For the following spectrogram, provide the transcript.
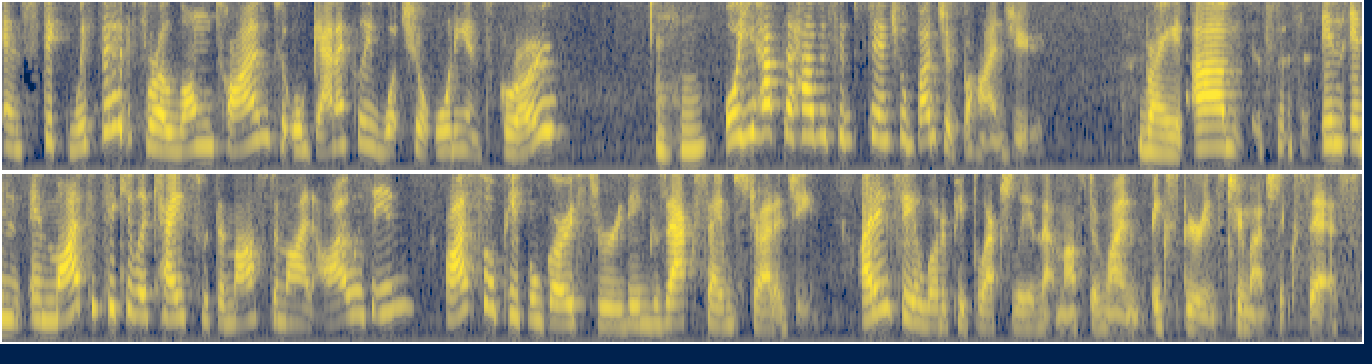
and stick with it for a long time to organically watch your audience grow mm-hmm. or you have to have a substantial budget behind you. Right. Um, in, in in my particular case with the mastermind i was in i saw people go through the exact same strategy. I didn't see a lot of people actually in that mastermind experience too much success.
